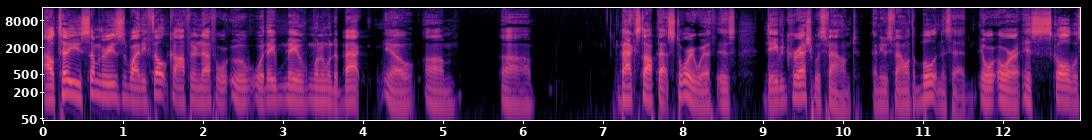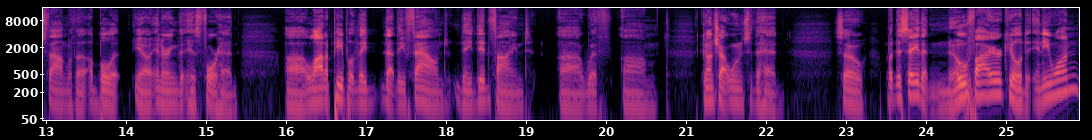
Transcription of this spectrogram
I'll tell you some of the reasons why they felt confident enough, or, or, or they may have wanted to back, you know, um, uh, backstop that story with is David Koresh was found, and he was found with a bullet in his head, or or his skull was found with a, a bullet, you know, entering the, his forehead. Uh, a lot of people they that they found, they did find uh, with um, gunshot wounds to the head. So, but to say that no fire killed anyone,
